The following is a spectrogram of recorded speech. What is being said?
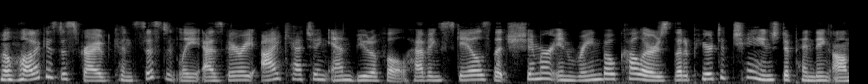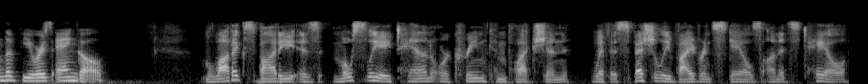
Milotic is described consistently as very eye-catching and beautiful, having scales that shimmer in rainbow colors that appear to change depending on the viewer's angle. Milotic's body is mostly a tan or cream complexion with especially vibrant scales on its tail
